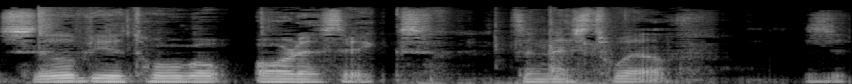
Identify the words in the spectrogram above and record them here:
Silvia Turbo RSX, it's an S12, is it?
